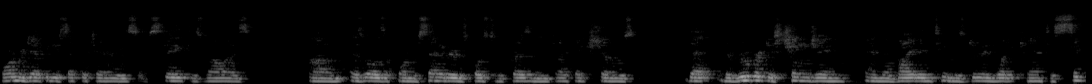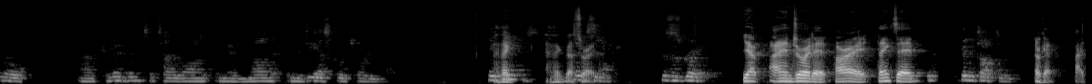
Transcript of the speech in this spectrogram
former deputy secretaries of state as well as um, as well as a former senator who's close to the president, I think shows that the rubric is changing and the Biden team is doing what it can to signal uh, commitment to Taiwan in a non in a de-escalatory way. Hey, I think thanks, I think that's thanks, right. Zach. This is great. Yep, I enjoyed it. All right, thanks, Abe. Good to talk to you. Okay, bye.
